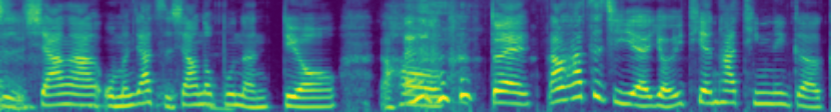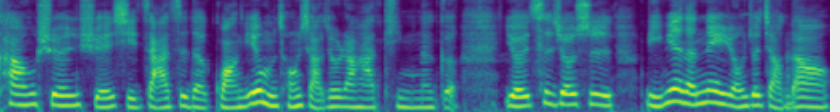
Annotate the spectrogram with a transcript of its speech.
纸箱啊，我们家纸箱都不能丢，然后 对，然后他自己也有一天他听那个康轩学习杂志的光，因为我们从小就让他听那个，有一次就是里面的内容就讲到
